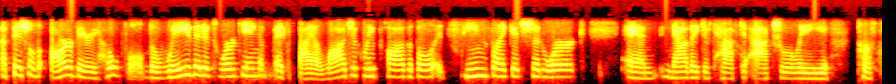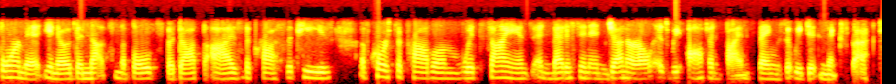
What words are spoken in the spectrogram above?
officials are very hopeful. The way that it's working, it's biologically plausible. It seems like it should work. And now they just have to actually perform it, you know, the nuts and the bolts, the dot the I's, the cross the T's. Of course, the problem with science and medicine in general is we often find things that we didn't expect.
